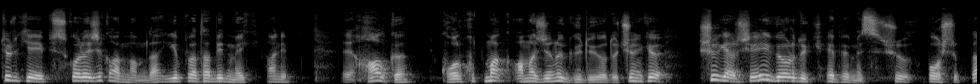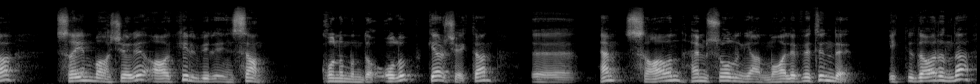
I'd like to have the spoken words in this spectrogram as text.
Türkiye'yi psikolojik anlamda yıpratabilmek hani e, halkı korkutmak amacını güdüyordu. Çünkü şu gerçeği gördük hepimiz şu boşlukta. Sayın Bahçeli akil bir insan konumunda olup gerçekten e, hem sağın hem solun yani muhalefetin de iktidarın da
